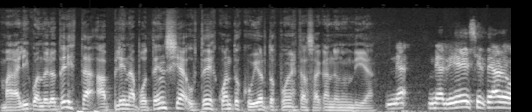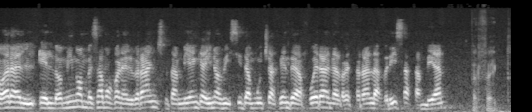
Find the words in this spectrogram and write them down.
Magalí, cuando el hotel está a plena potencia, ¿ustedes cuántos cubiertos pueden estar sacando en un día? Me olvidé de decirte algo, ahora el, el domingo empezamos con el brunch también, que ahí nos visita mucha gente de afuera, en el restaurante Las Brisas también. Perfecto.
